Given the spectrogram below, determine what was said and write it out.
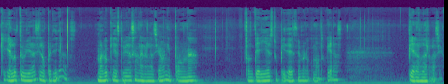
que ya lo tuvieras y lo perdieras. Malo que ya estuvieras en la relación y por una tontería, estupidez, llámalo como tú quieras, pierdas la relación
